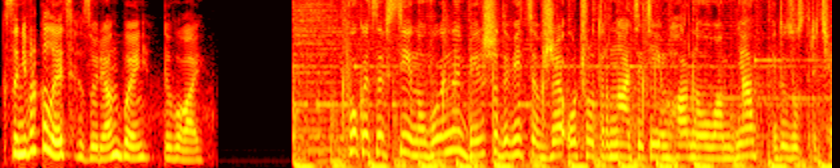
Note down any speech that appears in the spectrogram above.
Ксенія Веркалець, Зорян Бень, ТВАЙ. Поки це всі новини. Більше дивіться вже о 14. Їм гарного вам дня і до зустрічі.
